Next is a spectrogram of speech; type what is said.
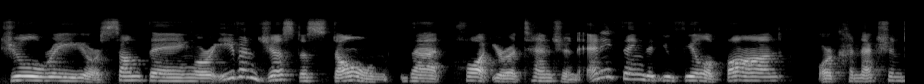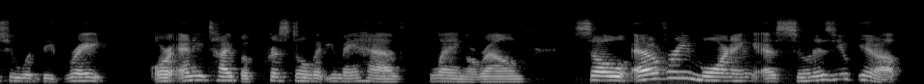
jewelry, or something, or even just a stone that caught your attention. Anything that you feel a bond or connection to would be great, or any type of crystal that you may have laying around. So every morning, as soon as you get up,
